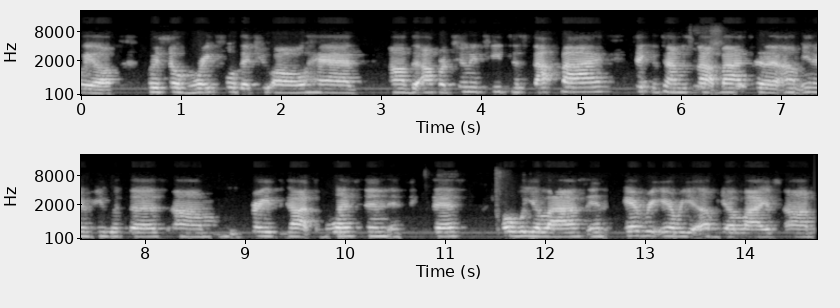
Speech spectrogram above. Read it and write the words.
well. We're so grateful that you all had um, the opportunity to stop by, take the time to stop by to um, interview with us. Um, praise God's blessing and success over your lives in every area of your lives, um,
